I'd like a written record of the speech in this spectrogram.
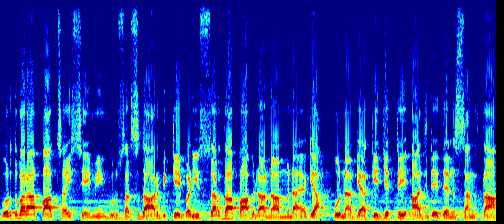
ਗੁਰਦੁਆਰਾ ਪਾਤਸ਼ਾਹੀ ਛੇਵੀਂ ਗੁਰੂਸਰ ਸੁਧਾਰ ਵਿਖੇ ਬੜੀ ਸਰਦਾ ਭਾਵਨਾ ਨਾਲ ਮਨਾਇਆ ਗਿਆ। ਉਹਨਾਂ ਕਿਹਾ ਕਿ ਜਿੱਤੇ ਅੱਜ ਦੇ ਦਿਨ ਸੰਗਤਾਂ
